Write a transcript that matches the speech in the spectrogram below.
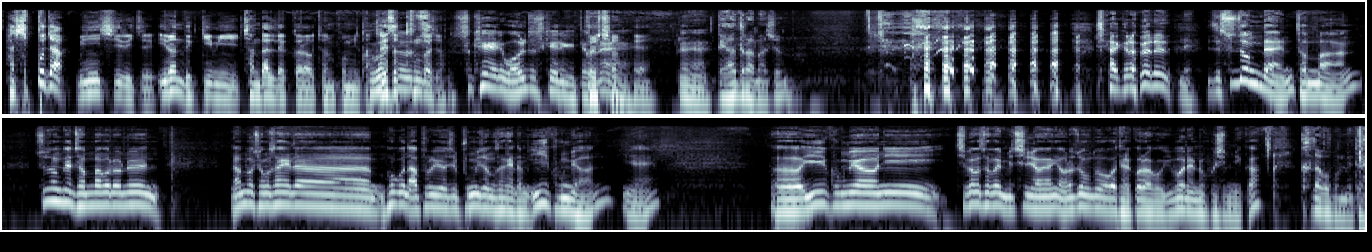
한 10부작 미니 시리즈 이런 느낌이 전달될 거라고 저는 봅니다. 그래서 큰 거죠. 스케일이 world 스케일이기 때문에. 그렇죠. 예. 네. 대하 드라마죠. 자, 그러면은 네. 이제 수정된 전망, 수정된 전망으로는 남북 정상회담 혹은 앞으로 이어질 북미 정상회담 이 국면, 예. 어, 이 국면이 지방선거에 미칠 영향이 어느 정도가 될 거라고 이번에는 보십니까? 크다고 봅니다.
